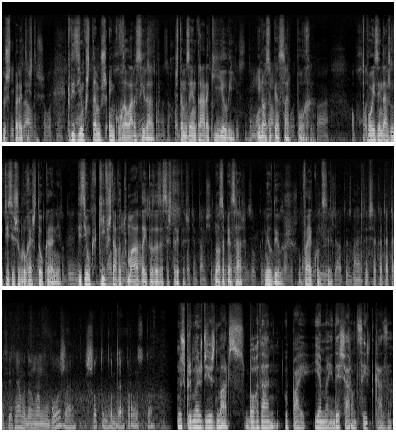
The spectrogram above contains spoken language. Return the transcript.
dos separatistas, que diziam que estamos a encurralar a cidade, estamos a entrar aqui e ali. E nós a pensar, porra, depois ainda as notícias sobre o resto da Ucrânia. Diziam que Kiev estava tomada e todas essas tretas. Nós a pensar, meu Deus, o que vai acontecer? Nos primeiros dias de março, Bogdan, o pai e a mãe deixaram de sair de casa.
